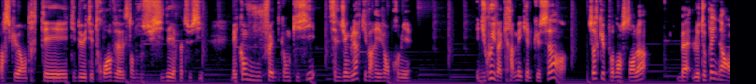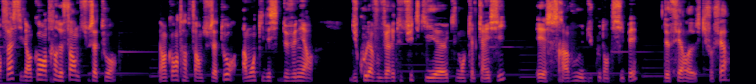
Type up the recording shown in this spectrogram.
parce que entre T, 2 et T3, vous avez le temps de vous suicider, y a pas de souci. Mais quand vous vous faites gank ici, c'est le jungler qui va arriver en premier. Et du coup, il va cramer quelques sorts, sauf que pendant ce temps-là, bah, le top laner en face, il est encore en train de farm sous sa tour. Il est encore en train de farm sous sa tour, à moins qu'il décide de venir. Du coup, là, vous verrez tout de suite qu'il euh, manque quelqu'un ici, et ce sera à vous, du coup, d'anticiper, de faire euh, ce qu'il faut faire.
